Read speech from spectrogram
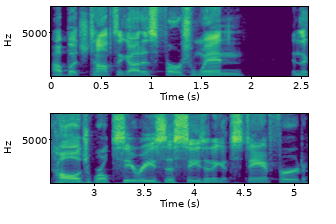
how Butch Thompson got his first win in the College World Series this season against Stanford.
